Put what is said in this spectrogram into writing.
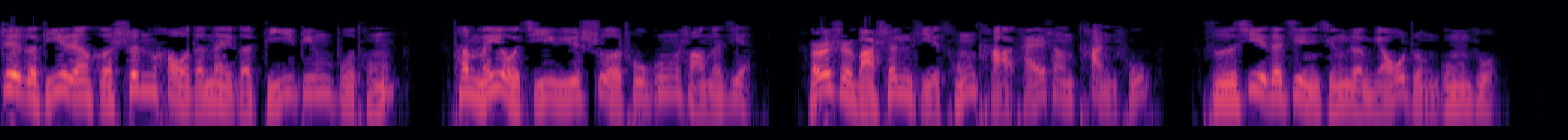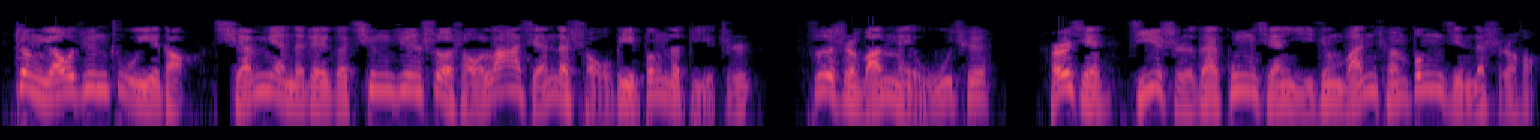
这个敌人和身后的那个敌兵不同，他没有急于射出弓上的箭，而是把身体从塔台上探出，仔细的进行着瞄准工作。郑瑶军注意到前面的这个清军射手拉弦的手臂绷得笔直。姿势完美无缺，而且即使在弓弦已经完全绷紧的时候，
